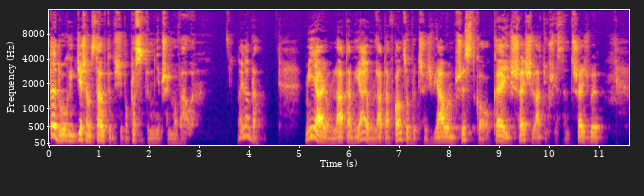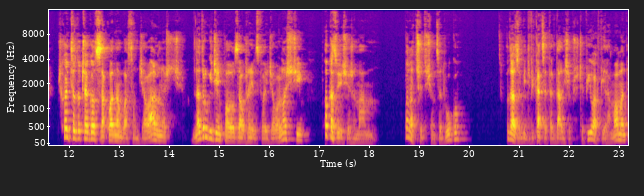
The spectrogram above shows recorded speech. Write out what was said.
te długi gdzieś tam stały, wtedy się po prostu tym nie przejmowałem. No i dobra. Mijają lata, mijają lata, w końcu wytrzeźwiałem, wszystko ok, 6 lat już jestem trzeźwy. Przychodzi co do czego, zakładam własną działalność. Na drugi dzień po założeniu swojej działalności okazuje się, że mam ponad 3000 długu. Od razu identyfikacja tak dalej się przyczepiła, chwila, moment.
